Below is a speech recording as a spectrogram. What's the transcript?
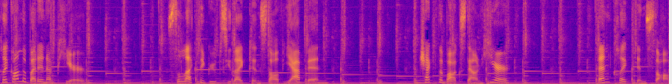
Click on the button up here, select the groups you'd like to install the app in, check the box down here, then click Install.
